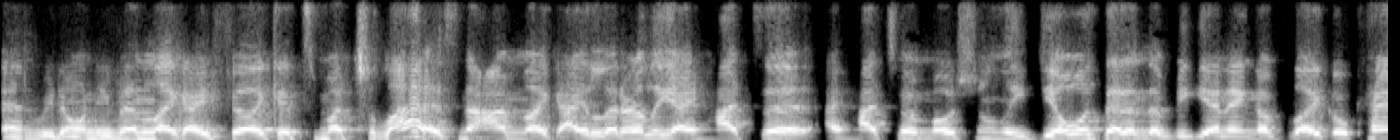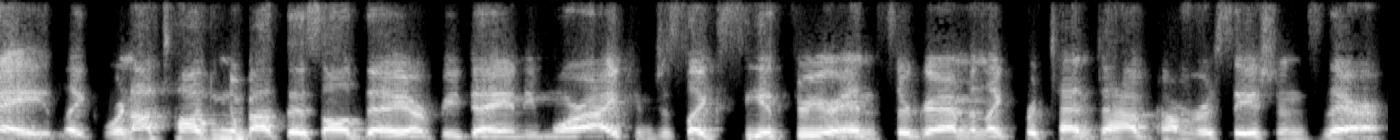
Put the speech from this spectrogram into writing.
And we don't even like I feel like it's much less. Now I'm like I literally I had to I had to emotionally deal with it in the beginning of like okay, like we're not talking about this all day every day anymore. I can just like see it through your Instagram and like pretend to have conversations there.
